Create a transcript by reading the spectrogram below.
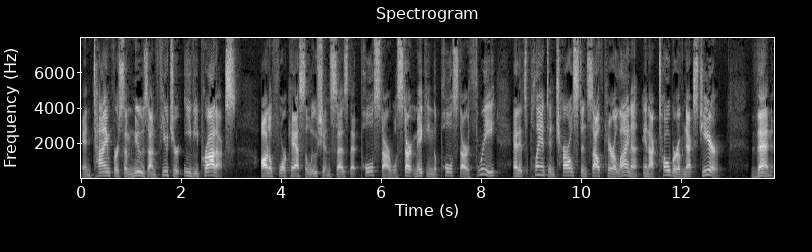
And time for some news on future EV products. Auto Forecast Solutions says that Polestar will start making the Polestar 3 at its plant in Charleston, South Carolina in October of next year. Then,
